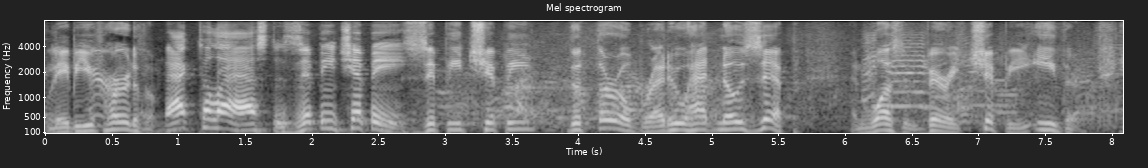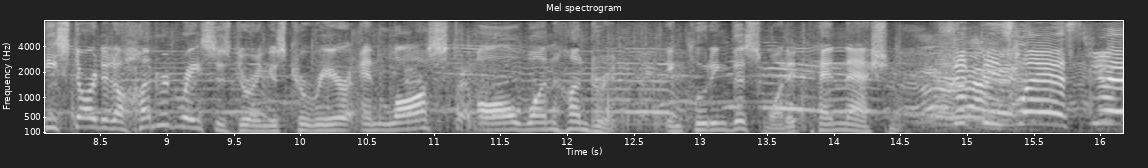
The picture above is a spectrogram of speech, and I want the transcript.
Maybe you've heard of him. Back to last, Zippy Chippy. Zippy Chippy, the thoroughbred who had no zip and wasn't very chippy either. He started 100 races during his career and lost all 100, including this one at Penn National. Zippy's last, yay!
